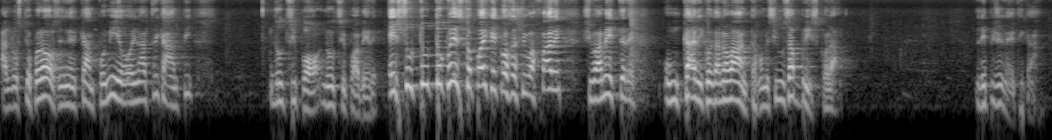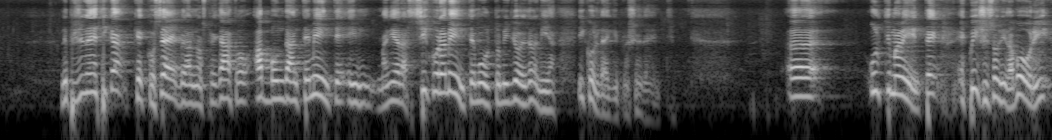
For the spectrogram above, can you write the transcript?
all'osteoporosi nel campo mio o in altri campi, non si, può, non si può avere. E su tutto questo poi che cosa ci va a fare? Ci va a mettere un carico da 90, come si usa a briscola, l'epigenetica. L'epigenetica, che cos'è? Ve l'hanno spiegato abbondantemente e in maniera sicuramente molto migliore della mia i colleghi precedenti. Uh, ultimamente, e qui ci sono i lavori,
